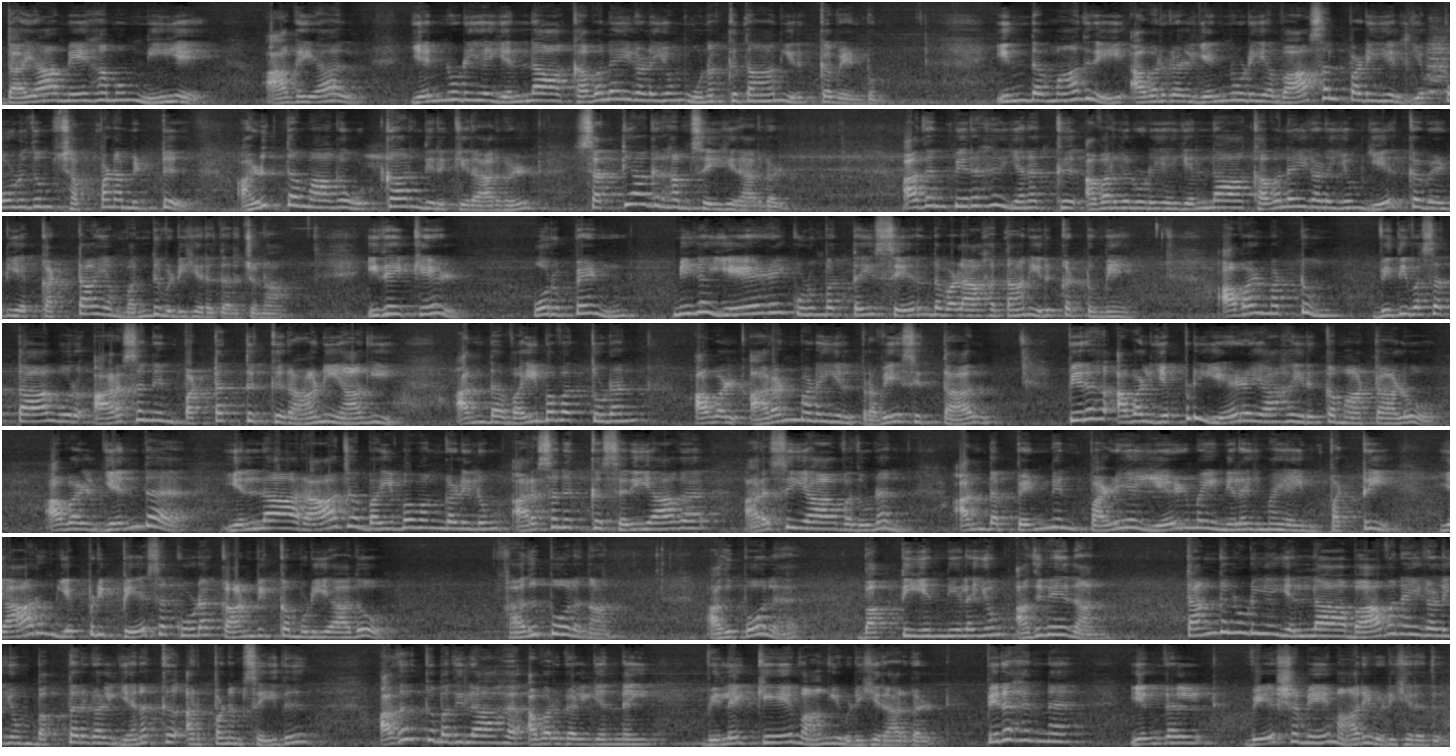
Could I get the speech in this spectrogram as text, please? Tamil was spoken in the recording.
தயாமேகமும் நீயே. ஆகையால் என்னுடைய எல்லா கவலைகளையும் உனக்கு தான் இருக்க வேண்டும். இந்த மாதிரி அவர்கள் என்னுடைய வாசல் படியில் எப்பொழுதும் சப்பனமிட்டு அழுத்தமாக உட்கார்ந்திருக்கிறார்கள் சத்தியாகிரகம் செய்கிறார்கள். அதன் பிறகு எனக்கு அவர்களுடைய எல்லா கவலைகளையும் ஏற்க வேண்டிய கட்டாயம் வந்து விடுகிறது அர்ஜுனா. இதை கேள் ஒரு பெண் மிக ஏழை குடும்பத்தை சேர்ந்தவளாகத்தான் இருக்கட்டுமே. அவள் மட்டும் விதிவசத்தால் ஒரு அரசனின் பட்டத்துக்கு ராணியாகி அந்த வைபவத்துடன் அவள் அரண்மனையில் பிரவேசித்தால் பிறகு அவள் எப்படி ஏழையாக இருக்க மாட்டாளோ அவள் எந்த எல்லா ராஜ வைபவங்களிலும் அரசனுக்கு சரியாக அரசியாவதுடன் அந்த பெண்ணின் பழைய ஏழ்மை நிலைமையை பற்றி யாரும் எப்படி பேசக்கூட காண்பிக்க முடியாதோ அதுபோலதான். அதுபோல பக்தியின் நிலையும் அதுவேதான். தங்களுடைய எல்லா பாவனைகளையும் பக்தர்கள் எனக்கு அர்ப்பணம் செய்து அதற்கு பதிலாக அவர்கள் என்னை விலைக்கே வாங்கி விடுகிறார்கள் பிறகென்ன? எங்கள் வேஷமே மாறிவிடுகிறது.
